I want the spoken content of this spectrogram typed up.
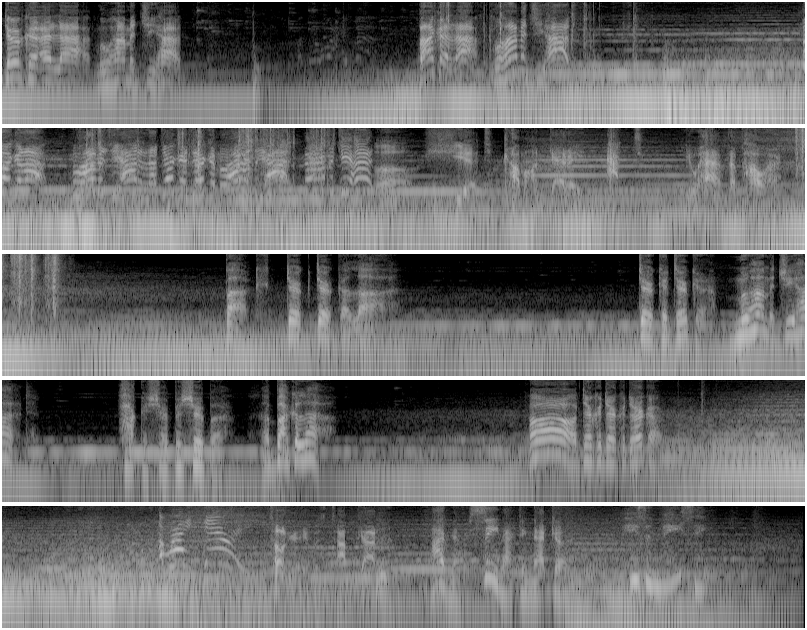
Durka Allah, Muhammad Jihad. Bagala, Muhammad Jihad. Bagala, Muhammad Jihad, Allah, Durka, Durka, Muhammad Jihad, Muhammad Jihad. Oh, shit. Come on, Gary. Act. You have the power. Bak, Dirk, Dirk, Allah. Durka, Durka, Muhammad Jihad. Haka, Sherpa, Sherpa, Bagala. Oh, Durka, Durka, Durka. All right, Gary! Told you he was Top Gun. I've never seen acting that good. He's amazing.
